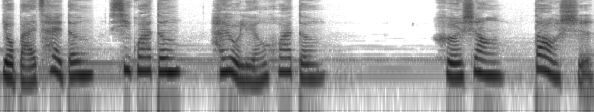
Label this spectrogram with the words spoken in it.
有白菜灯、西瓜灯，还有莲花灯。河上道士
